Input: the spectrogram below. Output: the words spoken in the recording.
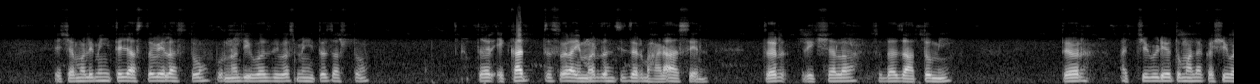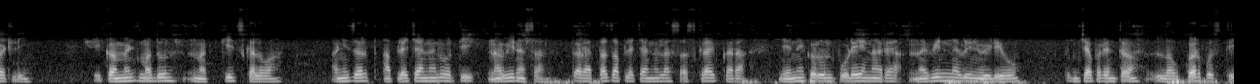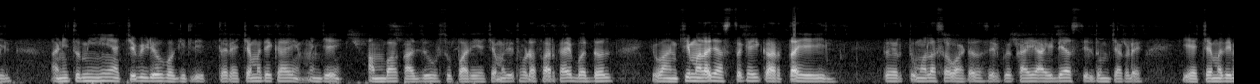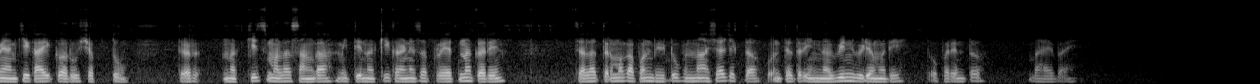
त्याच्यामुळे मी इथे जास्त वेळ असतो पूर्ण दिवस दिवस मी इथंच असतो. तर एखाद तसं इमर्जन्सी जर भाडा असेल तर रिक्षाला सुद्धा जातो मी. तर आजची व्हिडिओ तुम्हाला कशी वाटली ही कमेंटमधून नक्कीच कळवा. आणि जर आपल्या चॅनलवरती नवीन असाल तर आताच आपल्या चॅनलला सबस्क्राईब करा. जेणेकरून पुढे येणाऱ्या नवीन नवीन व्हिडिओ तुमच्यापर्यंत लवकर पोचतील. आणि तुम्ही ही आजची व्हिडिओ बघितली तर याच्यामध्ये काय म्हणजे आंबा काजू सुपारी याच्यामध्ये थोडाफार काय बदल किंवा आणखी मला जास्त काही करता येईल तर तुम्हाला असं वाटत असेल की काही आयडिया असतील तुमच्याकडे की याच्यामध्ये मी आणखी काय करू शकतो. तर नक्कीच मला सांगा मी ते नक्की करण्याचा प्रयत्न करेन. चला तर मग आपण भेटू पुन्हा अशाच एकदा कोणत्या तरी नवीन व्हिडिओमध्ये. तोपर्यंत बाय बाय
